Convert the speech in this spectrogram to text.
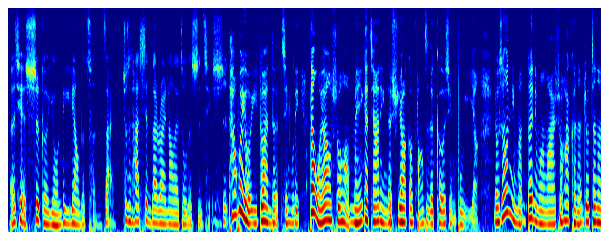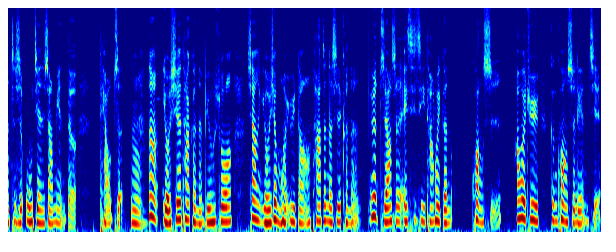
而且是个有力量的存在，就是他现在 right now 在做的事情。是，他会有一段的经历。但我要说哈，每一个家庭的需要跟房子的个性不一样。有时候你们对你们来说，他可能就真的只是物件上面的。调整，嗯，那有些他可能，比如说像有一些我们会遇到，他真的是可能，因为只要是 ACC，他会跟矿石，他会去跟矿石连接，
